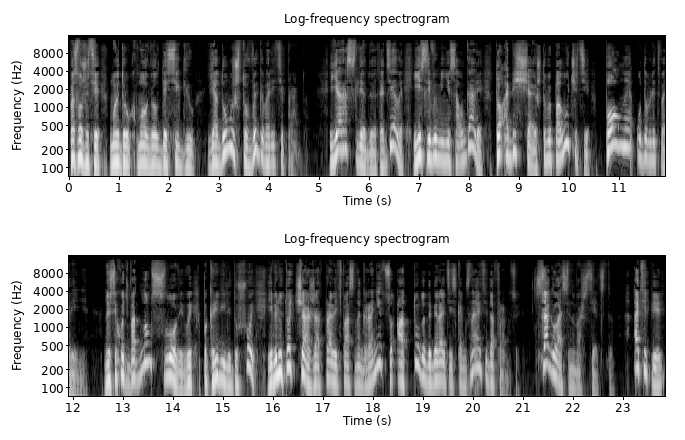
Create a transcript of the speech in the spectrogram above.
Послушайте, мой друг, молвил де Сигю, я думаю, что вы говорите правду. Я расследую это дело, и если вы мне не солгали, то обещаю, что вы получите полное удовлетворение. Но если хоть в одном слове вы покривили душой, я велю тотчас же отправить вас на границу, а оттуда добирайтесь, как знаете, до Франции. Согласен, ваше сельство. А теперь,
